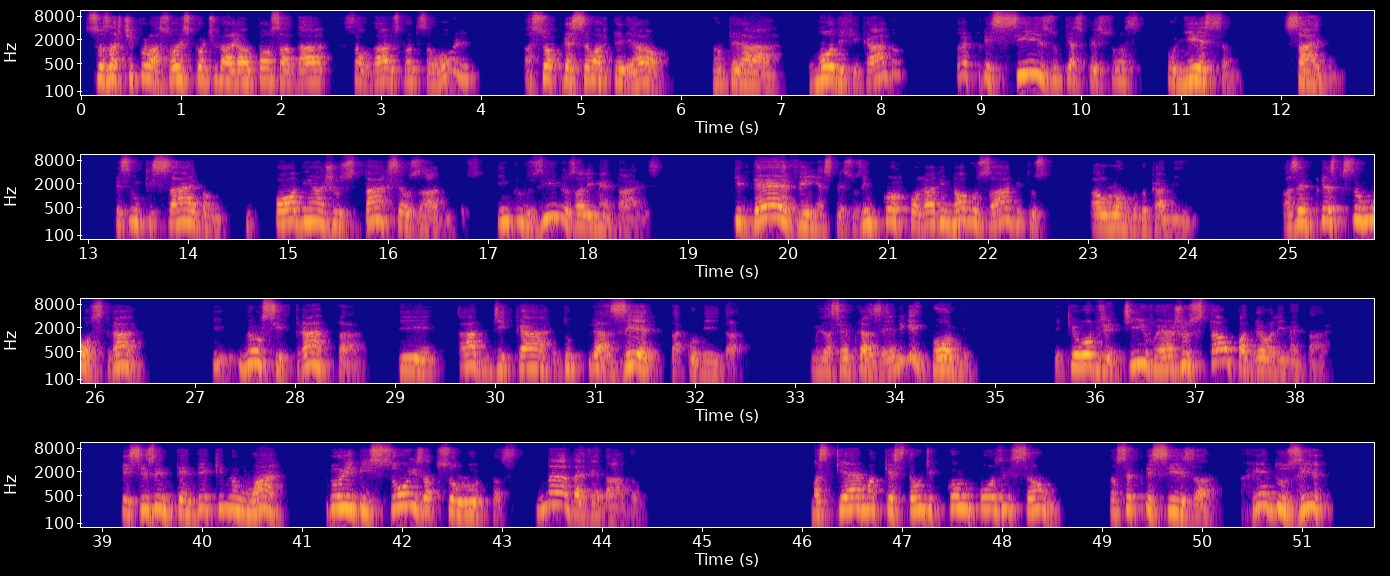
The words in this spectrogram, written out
Suas articulações continuarão tão saudáveis quanto são hoje? a sua pressão arterial não terá modificado. Então, é preciso que as pessoas conheçam, saibam. Precisam que saibam que podem ajustar seus hábitos, inclusive os alimentares, que devem as pessoas incorporarem novos hábitos ao longo do caminho. As empresas precisam mostrar não se trata de abdicar do prazer da comida, comida sem prazer, ninguém come. E que o objetivo é ajustar o padrão alimentar. Preciso entender que não há proibições absolutas, nada é vedado. Mas que é uma questão de composição. Então, você precisa reduzir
